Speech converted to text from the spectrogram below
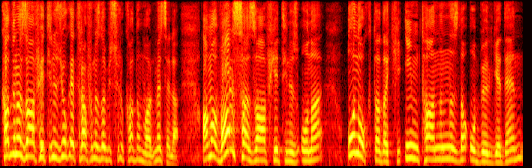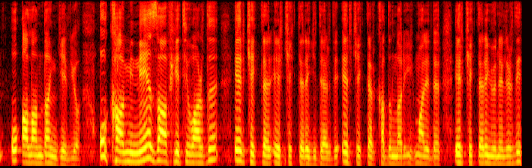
Kadına zafiyetiniz yok etrafınızda bir sürü kadın var mesela. Ama varsa zafiyetiniz ona o noktadaki imtihanınız da o bölgeden o alandan geliyor. O kavmin neye zafiyeti vardı? Erkekler erkeklere giderdi. Erkekler kadınları ihmal eder. Erkeklere yönelirdi.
